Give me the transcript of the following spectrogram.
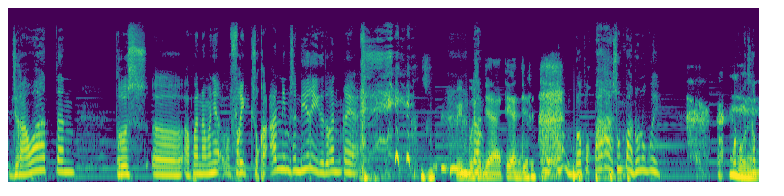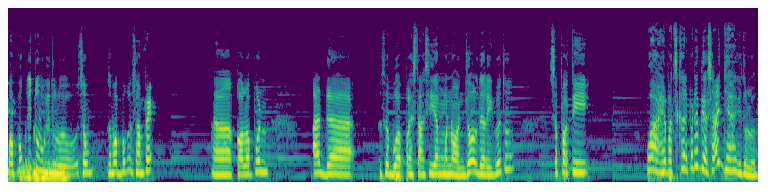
jerawatan, terus eh, apa namanya freak suka anim sendiri gitu kan kayak Wibu sejati anjir. bapuk parah sumpah dulu gue. Bapuk sebapuk itu begitu loh, Se- sebapuk itu sampai eh, kalaupun ada sebuah prestasi yang menonjol dari gue tuh seperti wah hebat sekali padahal biasa aja gitu loh.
